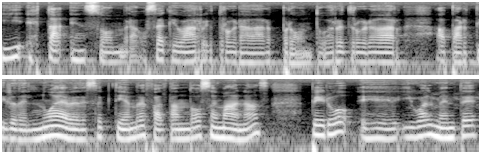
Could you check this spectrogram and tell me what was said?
y está en sombra, o sea que va a retrogradar pronto, va a retrogradar a partir del 9 de septiembre, faltan dos semanas, pero eh, igualmente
